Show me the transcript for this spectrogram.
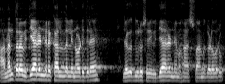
ಆನಂತರ ನಂತರ ವಿದ್ಯಾರಣ್ಯರ ಕಾಲದಲ್ಲಿ ನೋಡಿದರೆ ಜಗದ್ಗುರು ಶ್ರೀ ವಿದ್ಯಾರಣ್ಯ ಮಹಾಸ್ವಾಮಿಗಳವರು,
